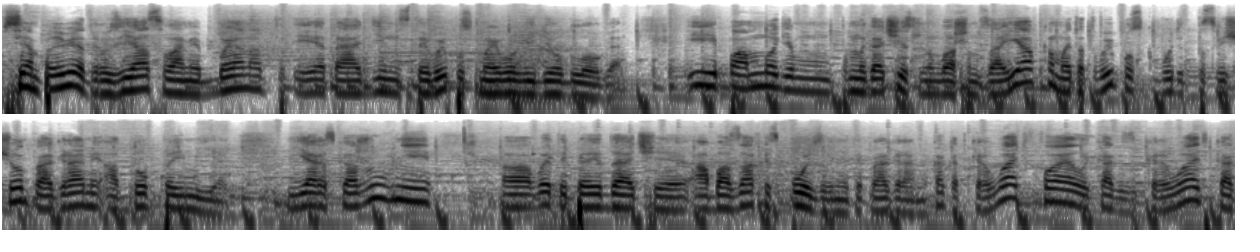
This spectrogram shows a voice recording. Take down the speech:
Всем привет, друзья! С вами Беннет, и это одиннадцатый выпуск моего видеоблога. И по многим, по многочисленным вашим заявкам этот выпуск будет посвящен программе Adobe Premiere. Я расскажу в ней в этой передаче, об азах использования этой программы. Как открывать файлы, как закрывать, как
